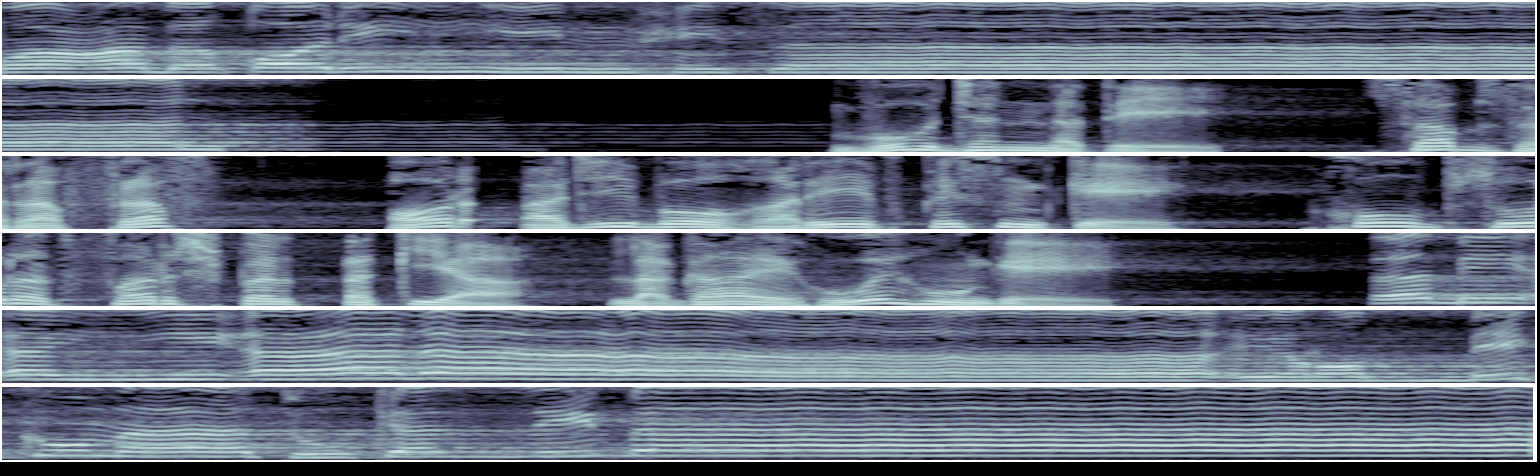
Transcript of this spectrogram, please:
وعبقري حسان. وہ جنتی سبز رف رف اور عجیب و غریب قسم کے خوبصورت فرش پر تکیا لگائے ہوئے ہوں گے۔ فبأي آلاء ربكما تكذبان؟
